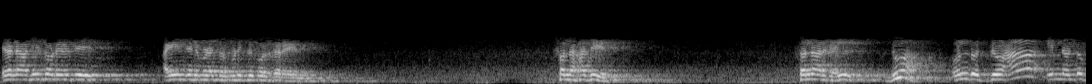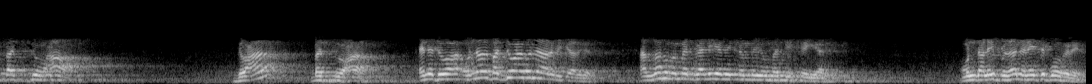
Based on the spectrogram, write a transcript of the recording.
இரண்டு அதீதோடு இருந்து ஐந்து நிமிடத்தில் முடித்துக் கொள்கிறேன். சொன்ன ஹதீஸ். சொன்னார்கள் துவா ஒன்று துவா இன்னொன்று பத் துவா. பத்துவா என்ன துவா ஒன்றாவது பத்துவா கொண்டு ஆரம்பிக்கிறார்கள் அல்லாஹ் மன் வலிய மின் நம்மை உமதி செய்யார் முந்தலைப்பு தான் நினைத்து போகிறேன்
